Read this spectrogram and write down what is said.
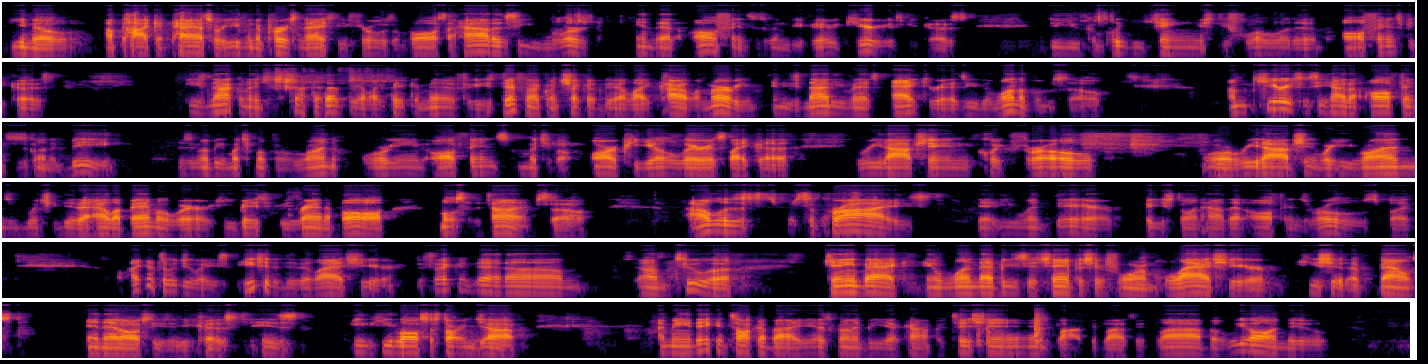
you know, a pocket pass or even a person that actually throws the ball. So how does he work in that offense is going to be very curious because do you completely change the flow of the offense because – he's not going to chuck it up there like Baker Mayfield. He's definitely not going to chuck it up there like Kyler Murray, and he's not even as accurate as either one of them. So I'm curious to see how the offense is going to be. Is it going to be much more of a run-oriented offense, much of an RPO where it's like a read option, quick throw, or a read option where he runs, which he did at Alabama, where he basically ran the ball most of the time. So I was surprised that he went there based on how that offense rolls. But like I told you, Ace, he should have did it last year. The second that um, um, Tua came back and won that BCS championship for him last year, he should have bounced in that offseason because his he, he lost a starting job. I mean, they can talk about yeah, it's going to be a competition, blah, blah, blah, blah, but we all knew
